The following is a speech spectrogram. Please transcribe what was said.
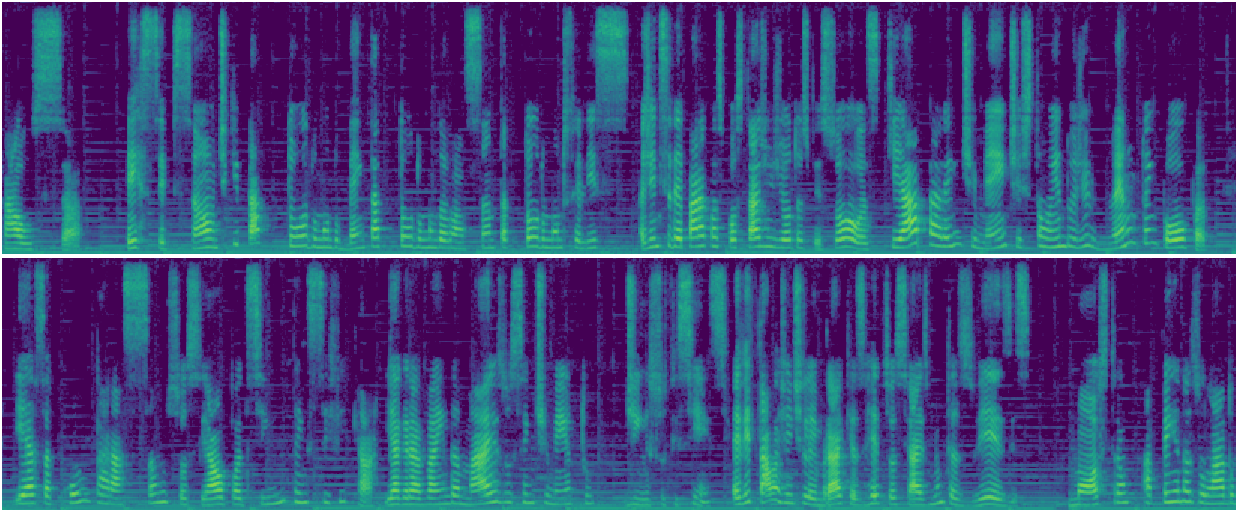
falsa percepção de que tá todo mundo bem, tá todo mundo avançando, tá todo mundo feliz. A gente se depara com as postagens de outras pessoas que aparentemente estão indo de vento em polpa. E essa comparação social pode se intensificar e agravar ainda mais o sentimento de insuficiência. É vital a gente lembrar que as redes sociais muitas vezes mostram apenas o lado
